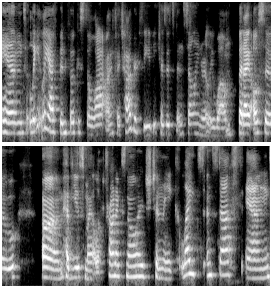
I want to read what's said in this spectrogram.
And lately, I've been focused a lot on photography because it's been selling really well. But I also um, have used my electronics knowledge to make lights and stuff. And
